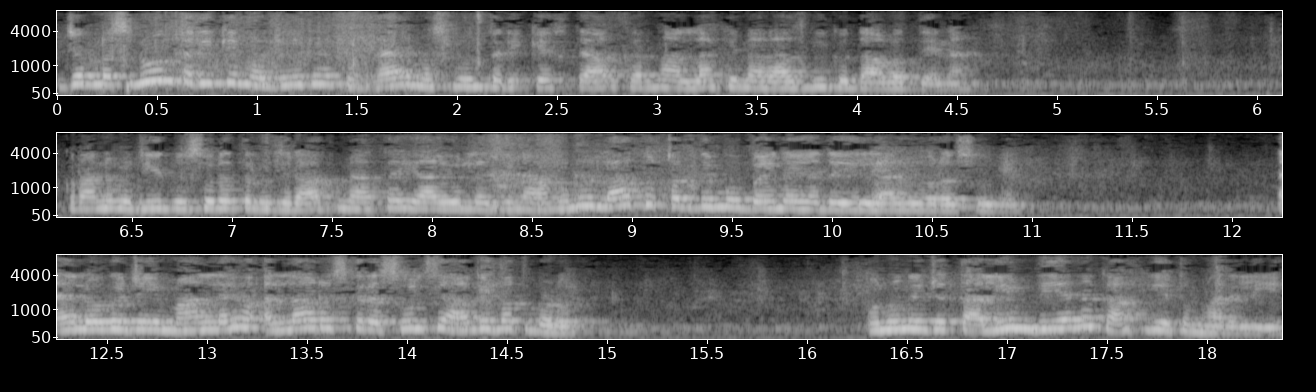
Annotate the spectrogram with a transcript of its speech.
جب مصنون طریقے موجود ہیں تو غیر مصنون طریقے اختیار کرنا، اللہ کی ناراضگی کو دعوت دینا ہے۔ قرآن مجید میں صورت الحجرات میں آتا ہے، یا لا تقدموا بین یدی اللہ و رسول اے لوگ جو ایمان لے ہو، اللہ اور اس کے رسول سے آگے مت بڑھو۔ انہوں نے جو تعلیم دی ہے نا، کافی ہے تمہارے لیے۔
